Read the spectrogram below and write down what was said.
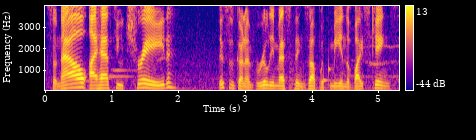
So now I have to trade. This is going to really mess things up with me and the Vice Kings.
